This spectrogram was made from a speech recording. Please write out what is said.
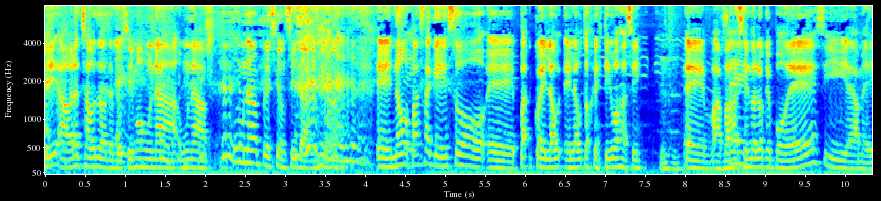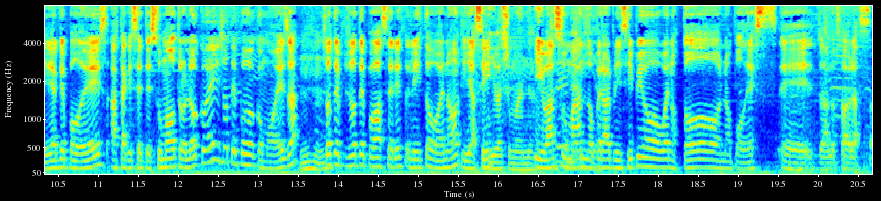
sí, ahora chavo, te pusimos una, una, una presioncita. Eh, no, pasa que eso, eh, el, el autogestivo es así. Eh, vas Sí. haciendo lo que podés y a medida que podés, hasta que se te suma otro loco, hey, yo te puedo como ella, Ujú. yo, te, yo te puedo hacer esto, listo, bueno, y así. Y va sumando. Y vas sumando, pero al principio, bueno, todo no podés, eh, ya lo sabrás.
